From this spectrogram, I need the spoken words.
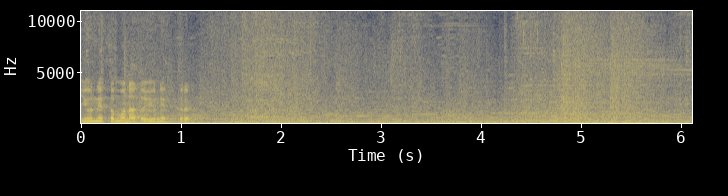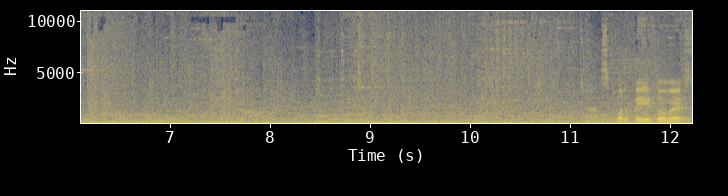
Unit teman atau unit creep. Seperti itu guys.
